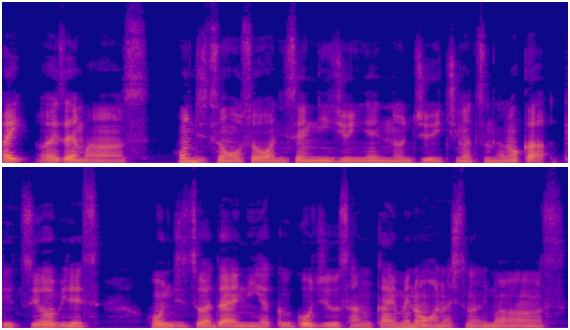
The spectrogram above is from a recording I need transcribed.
はい、おはようございます。本日の放送は2022年の11月7日月曜日です。本日は第253回目のお話となります。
